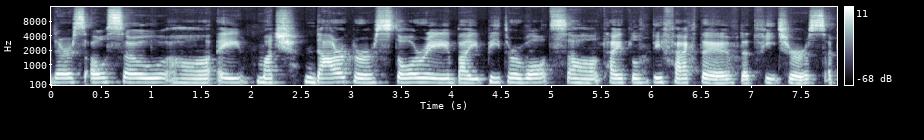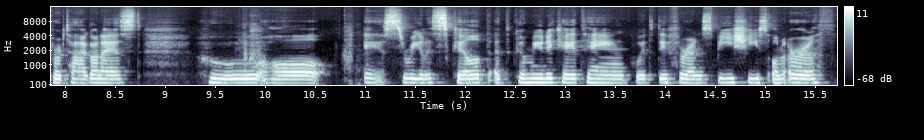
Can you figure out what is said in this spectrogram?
there's also uh, a much darker story by Peter Watts uh, titled Defective that features a protagonist who uh, is really skilled at communicating with different species on Earth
